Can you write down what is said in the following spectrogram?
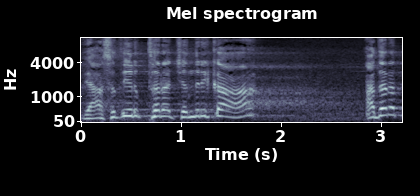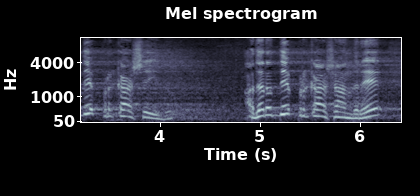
ವ್ಯಾಸತೀರ್ಥರ ಚಂದ್ರಿಕಾ ಅದರದ್ದೇ ಪ್ರಕಾಶ ಇದು. ಅದರದ್ದೇ ಪ್ರಕಾಶ ಅಂದರೆ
